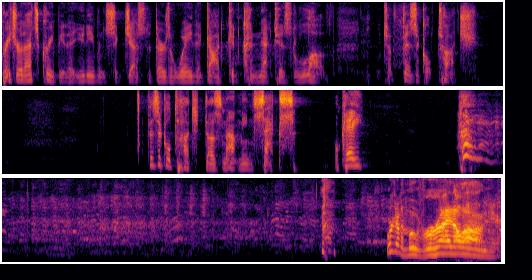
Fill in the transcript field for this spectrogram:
Preacher, that's creepy that you'd even suggest that there's a way that God could connect his love to physical touch. Physical touch does not mean sex, okay? We're going to move right along here.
